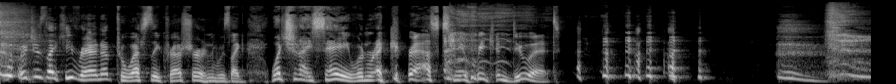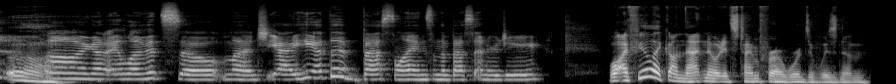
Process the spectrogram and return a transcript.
Which is like he ran up to Wesley Crusher and was like, "What should I say when Riker asks me if we can do it?" oh my god, I love it so much. Yeah, he had the best lines and the best energy. Well, I feel like on that note, it's time for our words of wisdom.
